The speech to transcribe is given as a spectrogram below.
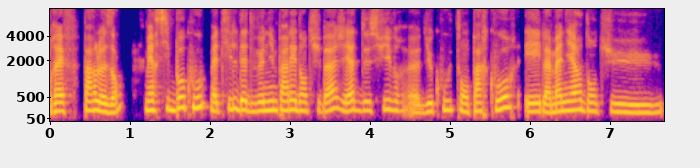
Bref, parle-en. Merci beaucoup, Mathilde, d'être venue me parler d'Antuba. J'ai hâte de suivre, euh, du coup, ton parcours et la manière dont tu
